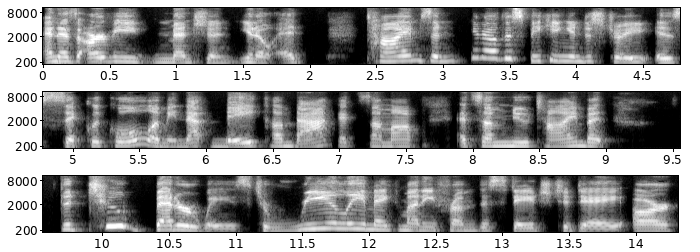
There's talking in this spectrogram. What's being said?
And as Arvee mentioned, you know, at times, and you know, the speaking industry is cyclical. I mean, that may come back at some uh, at some new time, but the two better ways to really make money from the stage today are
